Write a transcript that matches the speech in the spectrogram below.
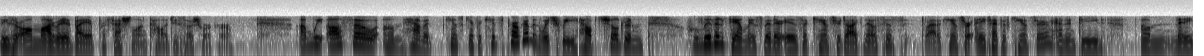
these are all moderated by a professional oncology social worker. Um, we also um, have a Cancer Care for Kids program in which we help children who live in families where there is a cancer diagnosis, bladder cancer, any type of cancer, and indeed um, many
